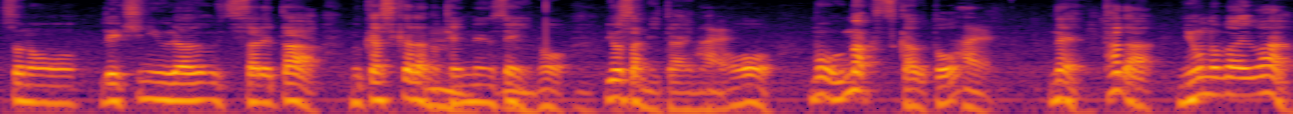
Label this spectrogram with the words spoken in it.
その歴史に裏打ちされた昔からの天然繊維の良さみたいなのをもううまく使うと、はい。ね、ただ日本の場合は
